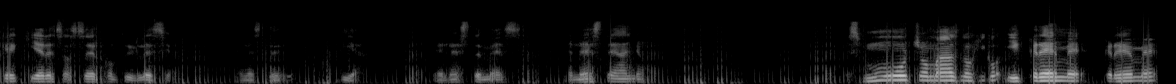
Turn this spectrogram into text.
¿qué quieres hacer con tu iglesia en este día, en este mes, en este año? Es mucho más lógico y créeme, créeme,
